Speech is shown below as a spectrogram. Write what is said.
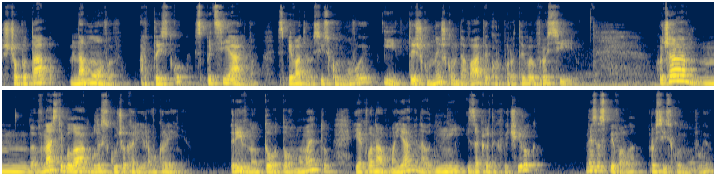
що Потап намовив артистку спеціально співати російською мовою і тишком-нишком давати корпоративи в Росії. Хоча в Насті була блискуча кар'єра в Україні. Рівно до того моменту, як вона в Майамі на одній із закритих вечірок не заспівала російською мовою.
